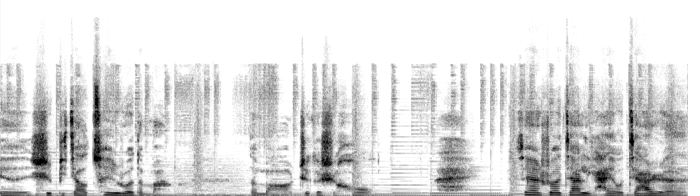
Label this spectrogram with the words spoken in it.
嗯，是比较脆弱的嘛。那么这个时候，虽然说家里还有家人，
